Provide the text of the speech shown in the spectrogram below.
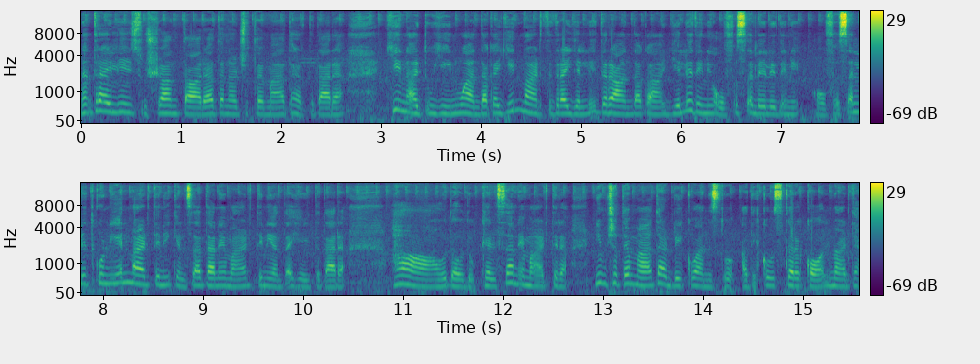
ನಂತರ ಇಲ್ಲಿ ಸುಶಾಂತ್ ಆರಾಧನಾ ಜೊತೆ ಮಾತಾಡ್ತಿದ್ದಾರೆ. ಏನಾಯಿತು, ಏನು ಅಂದಾಗ ಏನು ಮಾಡ್ತಿದ್ರ? ಎಲ್ಲಿದ್ದೀರಾ ಅಂದಾಗ, ಎಲ್ಲಿದ್ದೀನಿ? ಆಫೀಸಲ್ಲಿ ಎಲ್ಲಿದ್ದೀನಿ? ಆಫೀಸಲ್ಲಿ ಇದ್ಕೊಂಡು ಏನು ಮಾಡ್ತೀನಿ? ಕೆಲಸ ತಾನೇ ಮಾಡ್ತೀನಿ ಅಂತ ಹೇಳ್ತಿದ್ದಾರೆ. ಹಾಂ, ಹೌದೌದು. ಕೆಲಸನೇ ಮಾಡ್ತೀರಾ? ನಿಮ್ಮ ಜೊತೆ ಮಾತಾಡಬೇಕು ಅನ್ನಿಸ್ತು. ಅದಕ್ಕೋಸ್ಕರ ಕಾಲ್ ಮಾಡಿದೆ.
